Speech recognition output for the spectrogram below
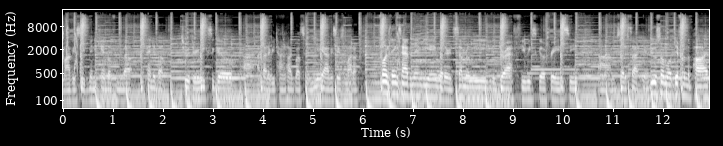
Um, obviously, mini camp opened about ended about two or three weeks ago. Uh, I thought every time I talk about some NBA, obviously there's a lot of fun things happening in the NBA, whether it's summer league, the draft a few weeks ago, free agency. Um, so I just thought, you know, do something a little different in the pod.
